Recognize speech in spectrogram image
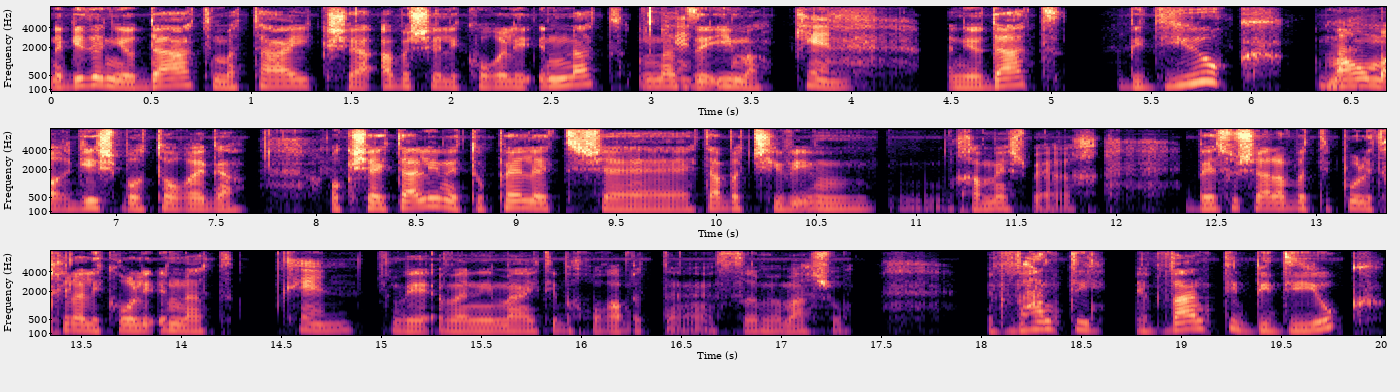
נגיד אני יודעת מתי כשהאבא שלי קורא לי איננת, איננת כן. זה אימא. כן. אני יודעת בדיוק מה הוא מרגיש באותו רגע. או כשהייתה לי מטופלת שהייתה בת 75 בערך, באיזשהו שלב בטיפול התחילה לקרוא לי עינת, כן. ואני מה, הייתי בחורה בת אה, 20 ומשהו. הבנתי, הבנתי בדיוק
